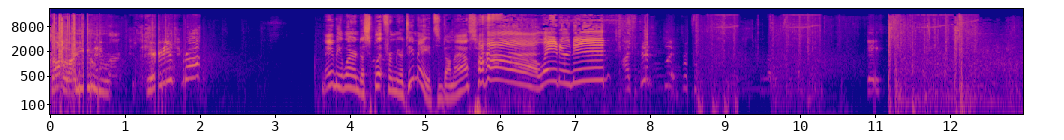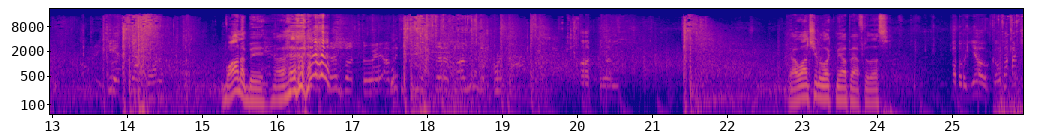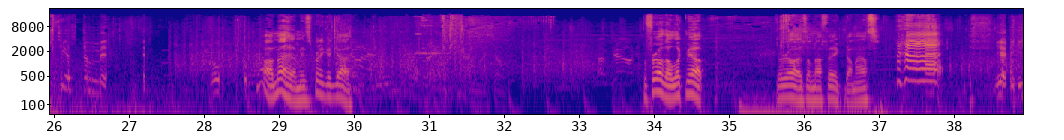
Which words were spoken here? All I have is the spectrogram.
Dog, are you serious, bro? Maybe learn to split from your teammates, dumbass. Haha! Later, dude! I did split from. Wannabe. them, by the way. I'm in TSM. I'm in the part. Fuck, Lil. yeah, I want you to look me up after this. Oh, yo, go watch TSM. Oh, I met him. He's a pretty good guy. But for real though, look me up. You realize I'm not fake, dumbass. Yeah,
